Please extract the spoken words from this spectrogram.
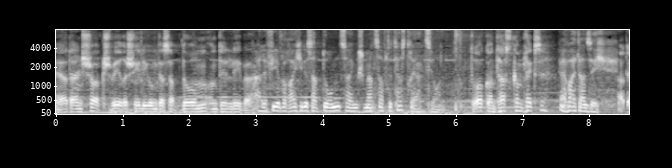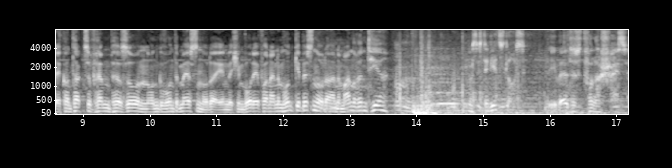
Er hat einen Schock, schwere Schädigung des Abdomen und der Leber. Alle vier Bereiche des Abdomens zeigen schmerzhafte Tastreaktionen. Druck- und Tastkomplexe? Erweitern sich. Hat er Kontakt zu fremden Personen, ungewohntem Essen oder ähnlichem? Wurde er von einem Hund gebissen oder einem anderen Tier? Was ist denn jetzt los? Die Welt ist voller Scheiße.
